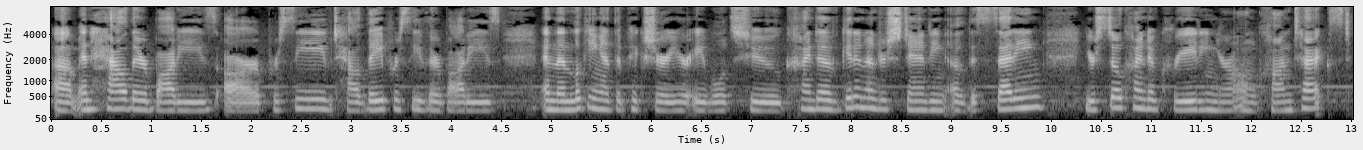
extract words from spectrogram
um, and how their bodies are perceived, how they perceive their bodies. And then looking at the picture, you're able to kind of get an understanding of the setting. You're still kind of creating your own context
